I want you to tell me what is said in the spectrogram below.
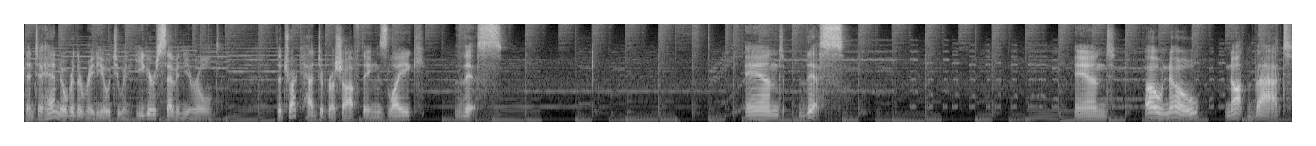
than to hand over the radio to an eager seven-year-old? The truck had to brush off things like this. And this. And, oh no, not that.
